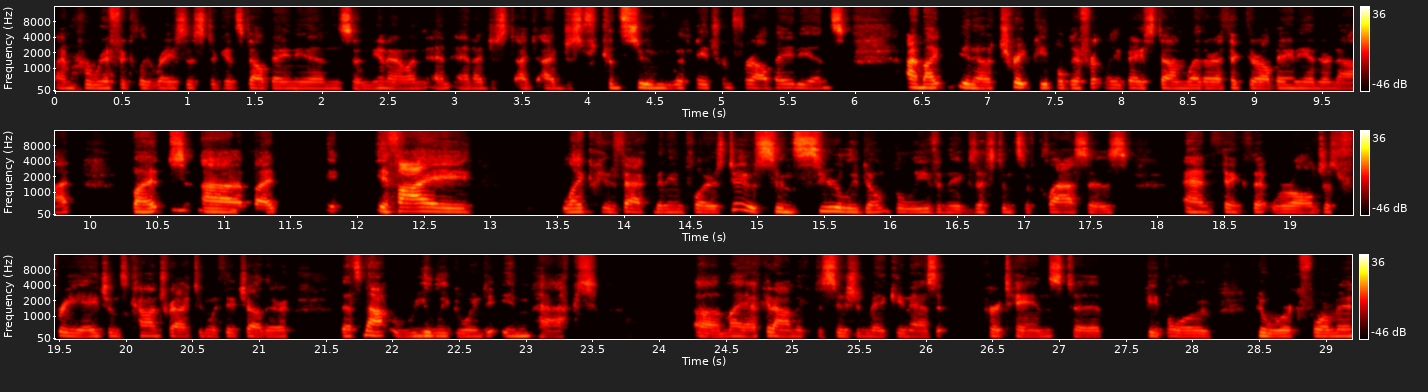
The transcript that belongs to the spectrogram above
I'm horrifically racist against Albanians and you know and and, and I just I, I'm just consumed with hatred for Albanians. I might you know treat people differently based on whether I think they're Albanian or not. But uh, but if I like in fact many employers do sincerely don't believe in the existence of classes and think that we're all just free agents contracting with each other, that's not really going to impact uh, my economic decision making as it pertains to people who, who work for me.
